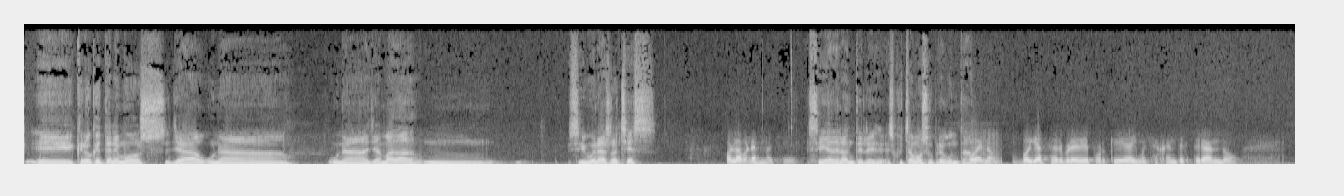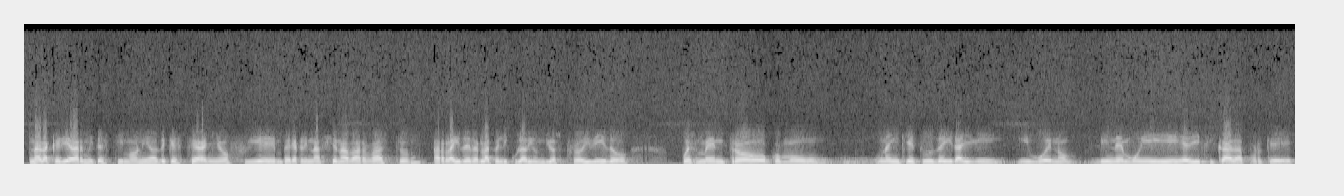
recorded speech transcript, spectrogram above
Eh, creo que tenemos ya una, una llamada. Mm, sí, buenas noches. Hola, buenas noches. Sí, adelante, le escuchamos su pregunta. Bueno, voy a ser breve porque hay mucha gente esperando. Nada, quería dar mi testimonio de que este año fui en peregrinación a Barbastro. A raíz de ver la película de Un Dios Prohibido, pues me entró como una inquietud de ir allí y bueno, vine muy edificada porque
